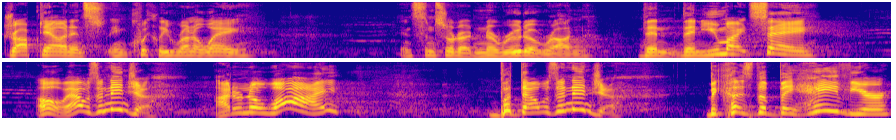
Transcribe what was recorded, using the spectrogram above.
drop down and, and quickly run away in some sort of Naruto run, then, then you might say, oh, that was a ninja. I don't know why, but that was a ninja because the behavior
